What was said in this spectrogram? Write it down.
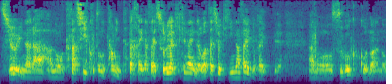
強いなら、あの、正しいことのために戦いなさい。それが聞けないなら私を聞きなさいとか言って、あの、すごくこのあの、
